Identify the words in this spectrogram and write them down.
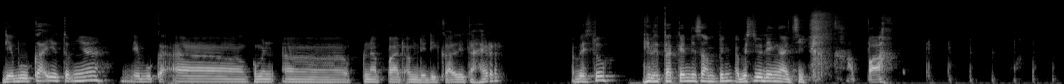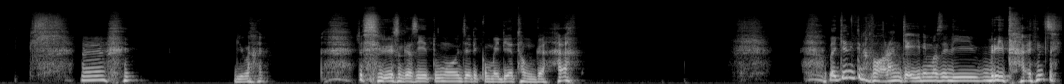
dia buka YouTube-nya dia buka uh, komen, uh, pendapat Om Deddy ke Ali Tahir. Habis itu diletakkan di samping habis itu dia ngaji. Apa? Gimana? Terus serius nggak sih itu mau jadi komedi atau enggak Lagian kenapa orang kayak gini masih diberitain sih?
